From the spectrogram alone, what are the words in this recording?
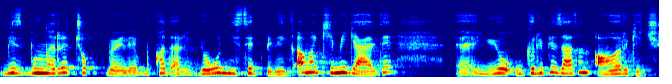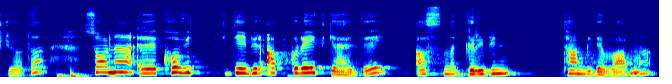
biz bunları çok böyle bu kadar yoğun hissetmedik ama kimi geldi e, yo, gripi zaten ağır geçiriyordu. Sonra e, Covid diye bir upgrade geldi. Aslında gripin tam bir devamı.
